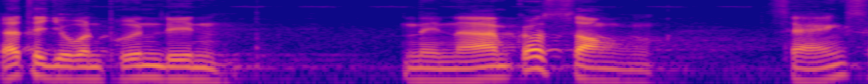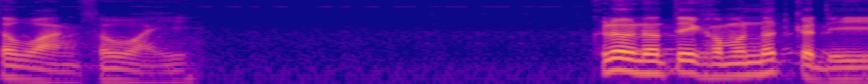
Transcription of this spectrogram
และที่อยู่บนพื้นดิน ในน้ำก็ส่องแสงสว่างสวัยเครื่องดนตรีของมนุษย์ก็ดี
